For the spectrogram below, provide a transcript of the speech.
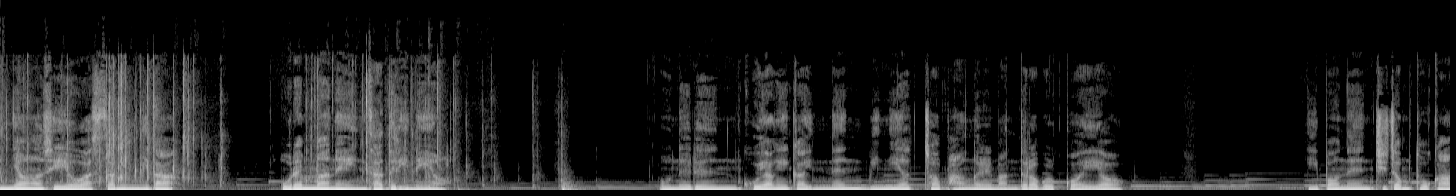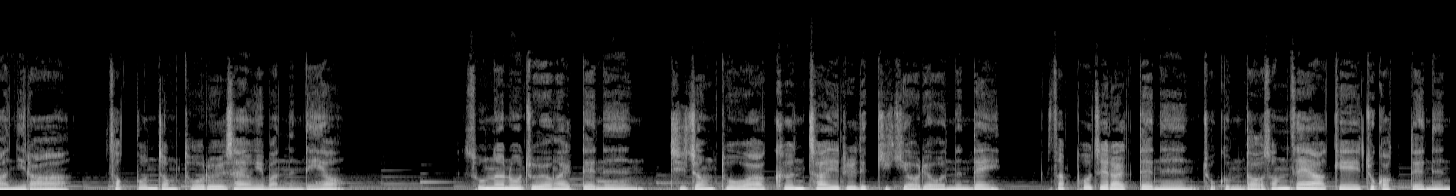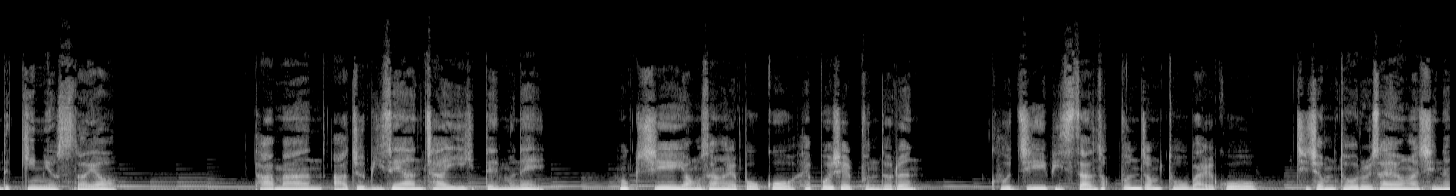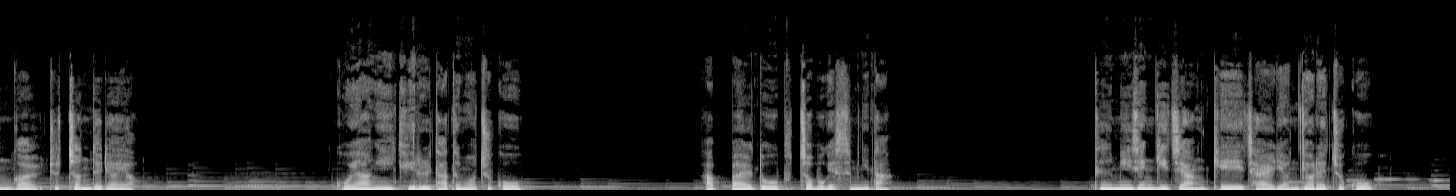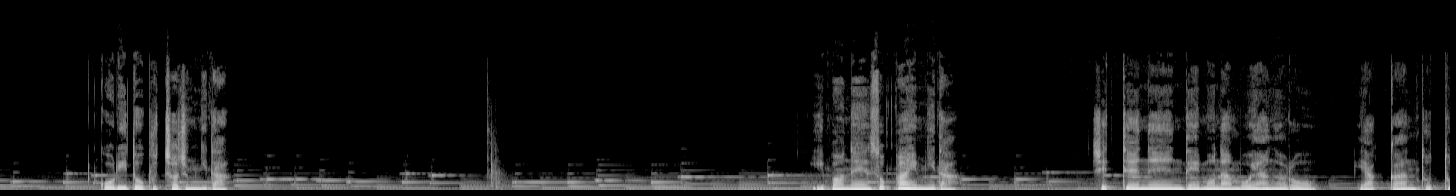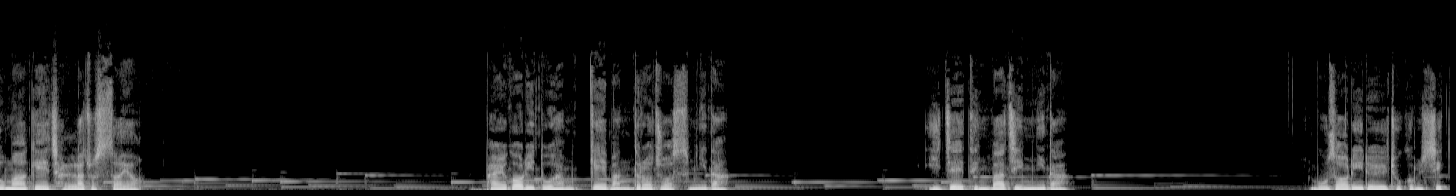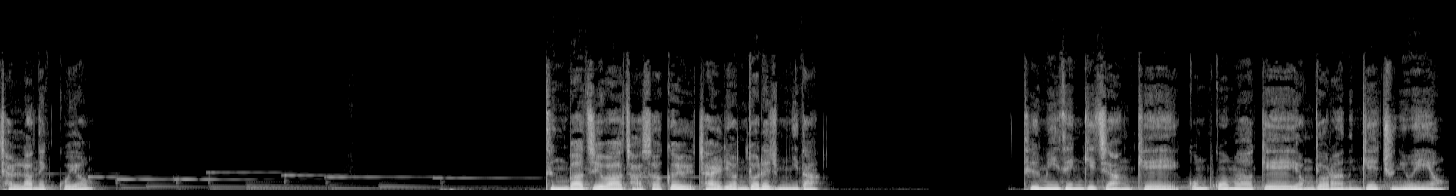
안녕하세요, 아쌈입니다. 오랜만에 인사드리네요. 오늘은 고양이가 있는 미니어처 방을 만들어 볼 거예요. 이번엔 지점토가 아니라 석분 점토를 사용해 봤는데요. 손으로 조형할 때는 지점토와 큰 차이를 느끼기 어려웠는데 사포질 할 때는 조금 더 섬세하게 조각되는 느낌이었어요. 다만 아주 미세한 차이이기 때문에 혹시 영상을 보고 해보실 분들은 굳이 비싼 석분점토 말고 지점토를 사용하시는 걸 추천드려요. 고양이 귀를 다듬어주고 앞발도 붙여보겠습니다. 틈이 생기지 않게 잘 연결해주고 꼬리도 붙여줍니다. 이번엔 소파입니다. 시트는 네모난 모양으로 약간 도톰하게 잘라줬어요. 팔걸이도 함께 만들어 주었습니다. 이제 등받이입니다. 모서리를 조금씩 잘라냈고요. 등받이와 자석을 잘 연결해 줍니다. 틈이 생기지 않게 꼼꼼하게 연결하는 게 중요해요.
